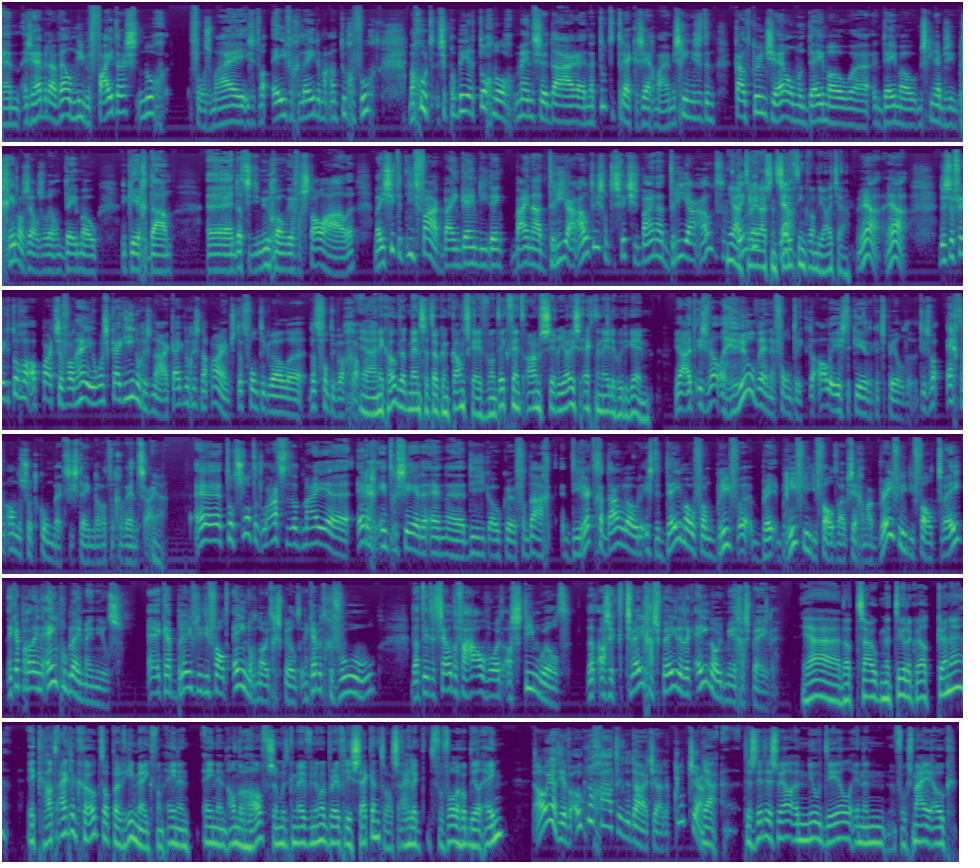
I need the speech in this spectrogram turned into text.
Um, en ze hebben daar wel nieuwe fighters nog Volgens mij is het wel even geleden maar aan toegevoegd. Maar goed, ze proberen toch nog mensen daar uh, naartoe te trekken, zeg maar. Misschien is het een koud kunstje hè, om een demo, uh, een demo. Misschien hebben ze in het begin al zelfs wel een demo een keer gedaan. Uh, en dat ze die nu gewoon weer van stal halen. Maar je ziet het niet vaak bij een game die denk bijna drie jaar oud is. Want de Switch is bijna drie jaar oud. Ja, denk 2017 kwam die uit, ja. Ja, ja. Dus dan vind ik het toch wel apart zo van... Hé hey jongens, kijk hier nog eens naar. Kijk nog eens naar ARMS. Dat vond ik wel, uh, dat vond ik wel grappig. Ja, en ik hoop dat mensen het ook een kans geven. Want ik vind ARMS serieus echt een hele goede game. Ja, het is wel heel wennen, vond ik. De allereerste keer dat ik het speelde. Het is wel echt een ander soort combat systeem dan wat we gewend zijn. Ja. Uh, tot slot het laatste dat mij uh, erg interesseerde en uh, die ik ook vandaag direct ga downloaden is de demo van Brief, Briefly Default, wou ik zeggen, maar Bravely Default 2. Ik heb er alleen één probleem mee, Niels. Ik heb Bravely Default 1 nog nooit gespeeld en ik heb het gevoel dat dit hetzelfde verhaal wordt als SteamWorld. Dat als ik 2 ga spelen, dat ik 1 nooit meer ga spelen. Ja, dat zou ik natuurlijk wel kunnen. Ik had eigenlijk gehoopt op een remake van 1 en 1 en anderhalf, zo moet ik hem even noemen. Bravely Second was eigenlijk het vervolg op deel 1. Oh ja, die hebben we ook nog gehad inderdaad. Ja, dat klopt ja. Ja, dus dit is wel een nieuw deel in een, volgens mij ook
